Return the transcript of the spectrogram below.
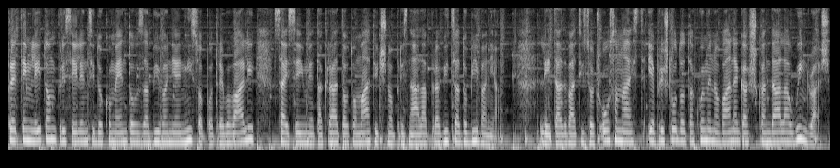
Pred tem letom priseljenci dokumentov za bivanje niso potrebovali, saj se jim je takrat avtomatično priznala pravica do bivanja. Leta 2018 je prišlo do tako imenovanega škandala Windrush,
